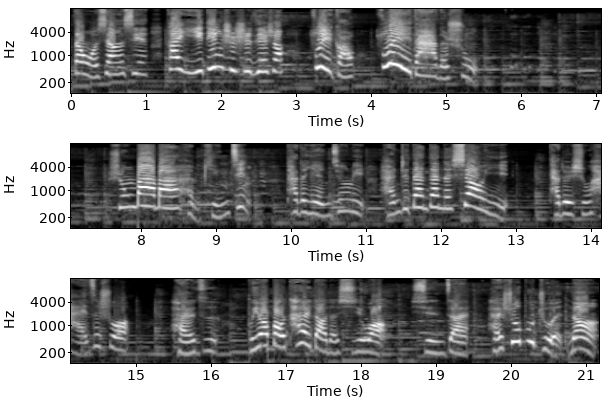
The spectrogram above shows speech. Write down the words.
但我相信它一定是世界上最高最大的树。熊爸爸很平静，他的眼睛里含着淡淡的笑意。他对熊孩子说：“孩子，不要抱太大的希望，现在还说不准呢。”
